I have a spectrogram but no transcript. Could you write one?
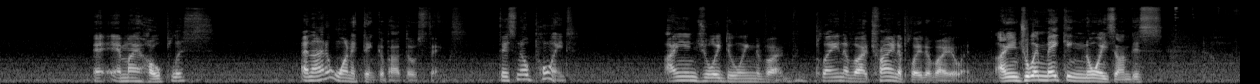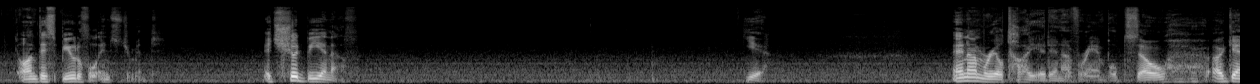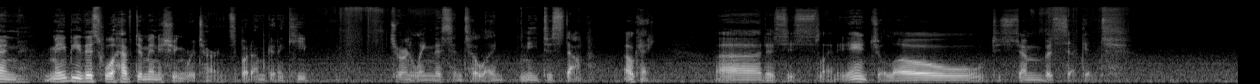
Am I hopeless? And I don't want to think about those things. There's no point. I enjoy doing the playing the trying to play the violin. I enjoy making noise on this on this beautiful instrument. It should be enough. Yeah. And I'm real tired and I've rambled. So, again, maybe this will have diminishing returns, but I'm going to keep journaling this until I need to stop. Okay. Uh, this is Lenny Angelo, December 2nd.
